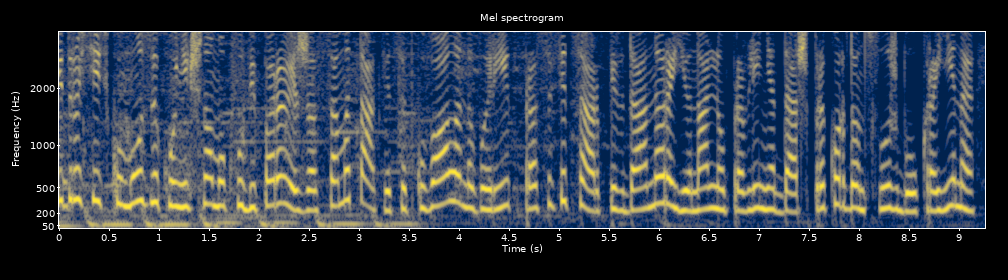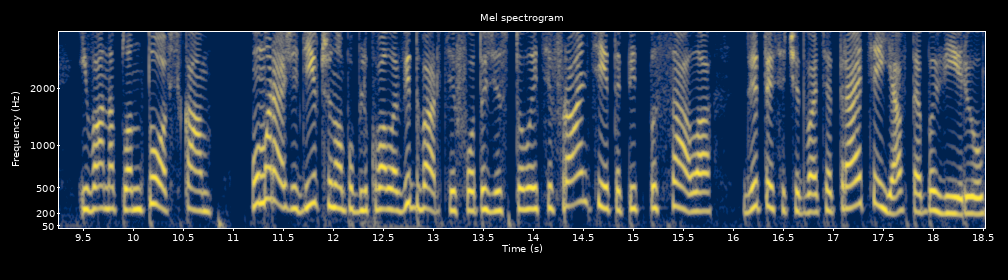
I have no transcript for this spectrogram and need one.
Під російську музику у нічному клубі Парижа саме так відсвяткувала новий рік пресофіцер Південного регіонального управління Держприкордонслужби України Івана Плантовська. У мережі дівчина опублікувала відверті фото зі столиці Франції та підписала «2023 Я в тебе вірю.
